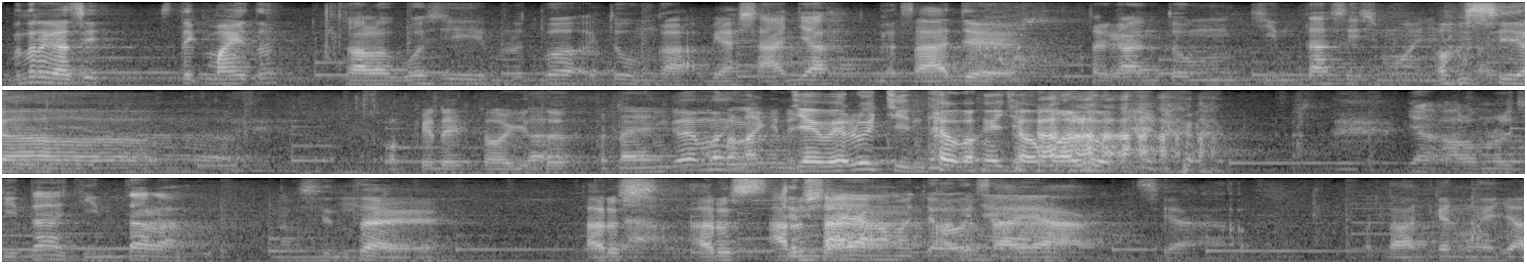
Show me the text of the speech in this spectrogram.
Bener gak sih stigma itu? Kalau gue sih menurut gue itu nggak biasa aja, Biasa aja ya. tergantung cinta sih semuanya. Oh siap. Oke deh kalau gitu. Nggak, pertanyaan gue emang cewek lu cinta Bang Eja sama lu? Ya kalau menurut cinta cinta lah. Nggak Cinta ya. Harus harus harus cinta. sayang sama Harus cowoknya. sayang. Siap. Pertahankan Bang Eja.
